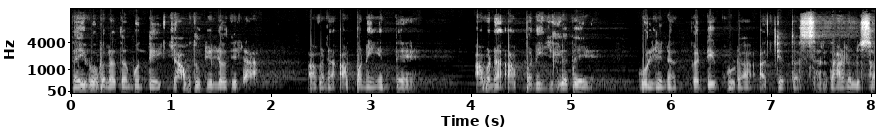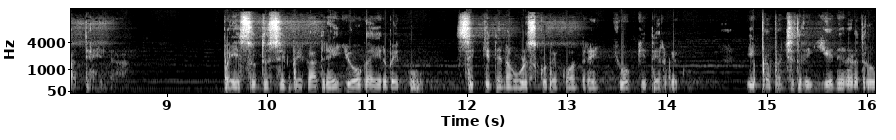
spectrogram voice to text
ದೈವಬಲದ ಮುಂದೆ ಯಾವುದೂ ನಿಲ್ಲೋದಿಲ್ಲ. ಅವನ ಅಪ್ಪಣೆಯಂತೆ, ಅವನ ಅಪ್ಪಣೆ ಇಲ್ಲದೆ ಹುಲ್ಲಿನ ಕಡ್ಡಿ ಕೂಡ ಅತ್ಯಂತ ಸರದಾಡಲು ಸಾಧ್ಯ ಇಲ್ಲ. ಬಯಸಿದ್ದು ಸಿಗಬೇಕಾದ್ರೆ ಯೋಗ ಇರಬೇಕು. ಸಿಕ್ಕಿದ್ದನ್ನು ಉಳಿಸ್ಕೋಬೇಕು ಅಂದರೆ ಯೋಗ್ಯತೆ ಇರಬೇಕು. ಈ ಪ್ರಪಂಚದಲ್ಲಿ ಏನೇ ನಡೆದರೂ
